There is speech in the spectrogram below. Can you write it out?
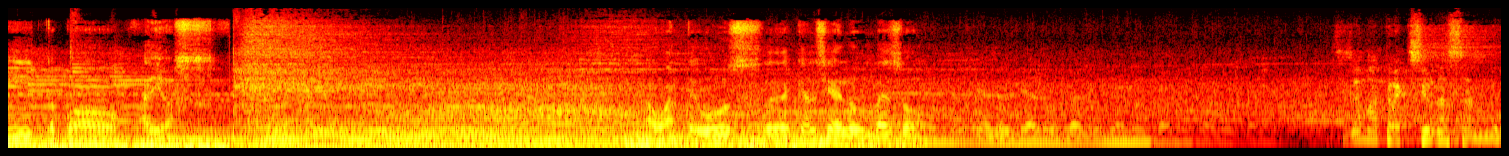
Y tocó adiós. Aguante Gus, desde aquí al cielo un beso. Se llama Atracción a Sangre.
